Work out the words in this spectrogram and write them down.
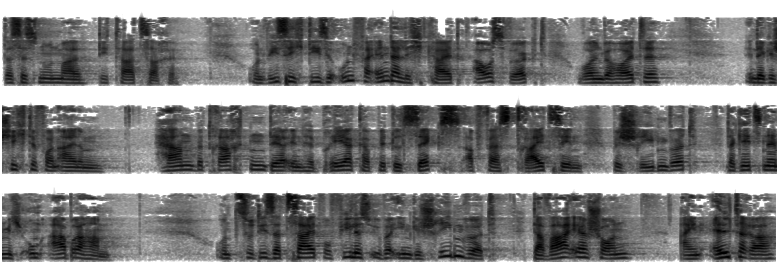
Das ist nun mal die Tatsache. Und wie sich diese Unveränderlichkeit auswirkt, wollen wir heute in der Geschichte von einem Herrn betrachten, der in Hebräer Kapitel 6 ab Vers 13 beschrieben wird. Da geht es nämlich um Abraham. Und zu dieser Zeit, wo vieles über ihn geschrieben wird, da war er schon ein älterer,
